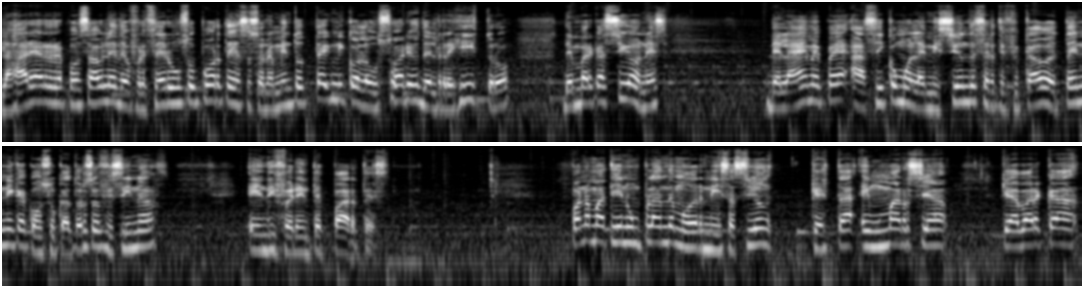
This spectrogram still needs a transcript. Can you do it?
Las áreas responsables de ofrecer un soporte y asesoramiento técnico a los usuarios del registro de embarcaciones de la AMP, así como la emisión de certificado de técnica con sus 14 oficinas en diferentes partes. Panamá tiene un plan de modernización que está en marcha que abarca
